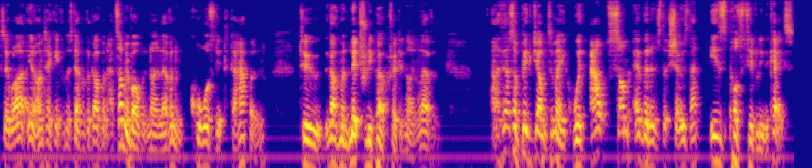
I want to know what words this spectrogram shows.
So, well, I, you know, I'm taking it from the step of the government had some involvement in 9/11 and caused it to happen, to the government literally perpetrated 9/11. And I think that's a big jump to make without some evidence that shows that is positively the case.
